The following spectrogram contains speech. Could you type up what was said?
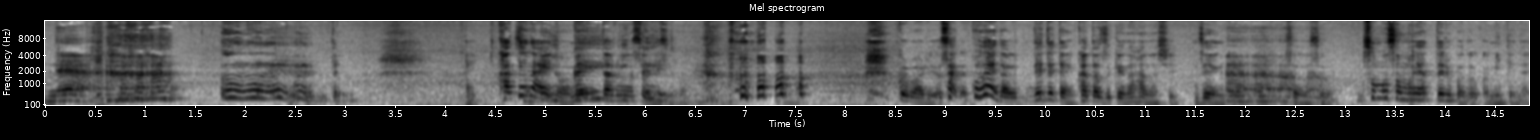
ねうんうんうんうん。みたいな、はい、勝てないのはメンタルのせいですよ これもあるよ。さこの間出てたやん片付けの話。前回、うんうんうんうん。そうそう。そもそもやってるかどうか見てない。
